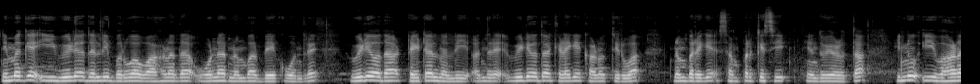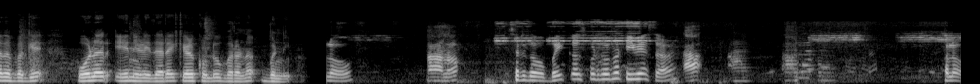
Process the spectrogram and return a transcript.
ನಿಮಗೆ ಈ ವಿಡಿಯೋದಲ್ಲಿ ಬರುವ ವಾಹನದ ಓನರ್ ನಂಬರ್ ಬೇಕು ಅಂದರೆ ವಿಡಿಯೋದ ಟೈಟಲ್ನಲ್ಲಿ ಅಂದರೆ ವಿಡಿಯೋದ ಕೆಳಗೆ ಕಾಣುತ್ತಿರುವ ನಂಬರಿಗೆ ಸಂಪರ್ಕಿಸಿ ಎಂದು ಹೇಳುತ್ತಾ ಇನ್ನು ಈ ವಾಹನದ ಬಗ್ಗೆ ಓನರ್ ಏನು ಹೇಳಿದ್ದಾರೆ ಕೇಳಿಕೊಂಡು ಬರೋಣ ಬನ್ನಿ. ಹಲೋ. ಹಲೋ. ಸರ್ ಇದು ಬೈಕ್ ಕಳಿಸ್ಕೊಡ್ದು ಟಿ ವಿ ಎಸ್ ಹಲೋ.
